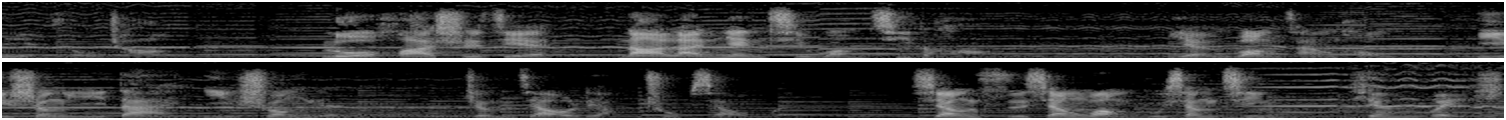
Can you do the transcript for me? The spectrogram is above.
烈柔肠。落花时节，纳兰念起亡妻的好，眼望残红，一生一代一双人，争角两处销魂。相思相望不相亲，天为谁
